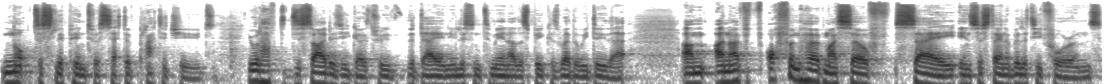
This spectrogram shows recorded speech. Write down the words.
not to slip into a set of platitudes. You will have to decide as you go through the day and you listen to me and other speakers whether we do that. Um, and I've often heard myself say in sustainability forums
